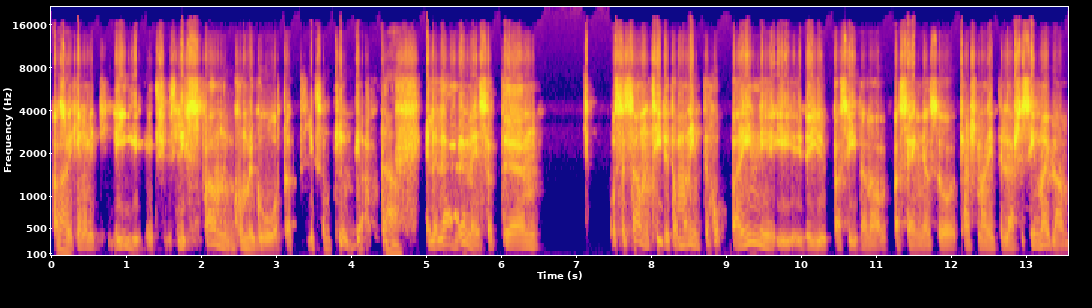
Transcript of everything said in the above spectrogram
alltså Nej. hela mitt liv, mitt livsspann kommer gå åt att liksom plugga ja, eller lära mig. Så att, eh, och så samtidigt, om man inte hoppar in i, i den djupa sidan av bassängen så kanske man inte lär sig simma ibland.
